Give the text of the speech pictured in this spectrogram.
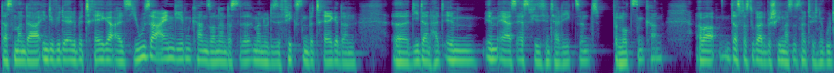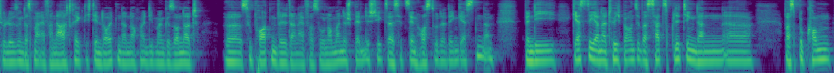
dass man da individuelle Beträge als User eingeben kann, sondern dass da immer nur diese fixen Beträge dann, äh, die dann halt im, im RSS, wie sie hinterlegt sind, benutzen kann. Aber das, was du gerade beschrieben hast, ist natürlich eine gute Lösung, dass man einfach nachträglich den Leuten dann nochmal, die man gesondert äh, supporten will, dann einfach so nochmal eine Spende schickt, sei es jetzt den Host oder den Gästen dann. Wenn die Gäste ja natürlich bei uns über Sat-Splitting dann äh, was bekommen,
